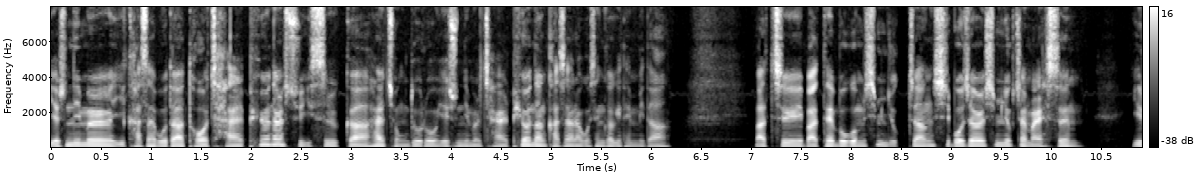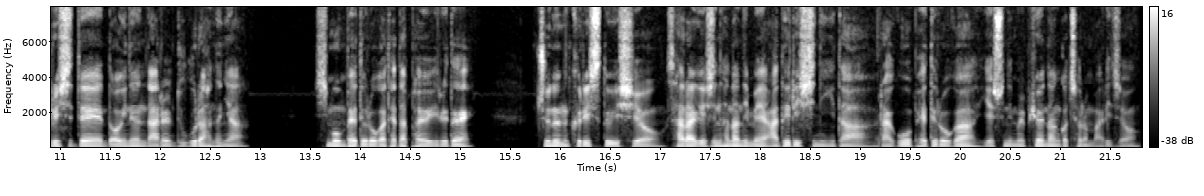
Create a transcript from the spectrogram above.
예수님을 이 가사보다 더 잘 표현할 수 있을까 할 정도로 예수님을 잘 표현한 가사라고 생각이 됩니다. 마치 마태복음 16장 15절 16절 말씀 이르시되 너희는 나를 누구라 하느냐 시몬 베드로가 대답하여 이르되 주는 그리스도이시요 살아계신 하나님의 아들이시니이다 라고 베드로가 예수님을 표현한 것처럼 말이죠.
